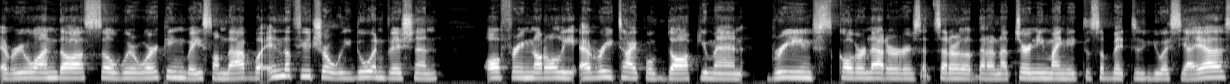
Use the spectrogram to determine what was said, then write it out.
Everyone does. So we're working based on that. But in the future, we do envision offering not only every type of document, briefs, cover letters, etc., that an attorney might need to submit to USCIS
